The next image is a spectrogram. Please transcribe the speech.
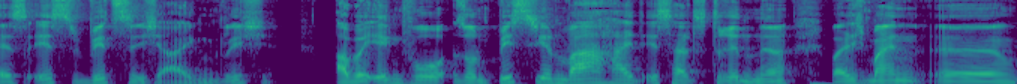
es ist witzig eigentlich, aber irgendwo so ein bisschen Wahrheit ist halt drin, ne? Weil ich meine, äh,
